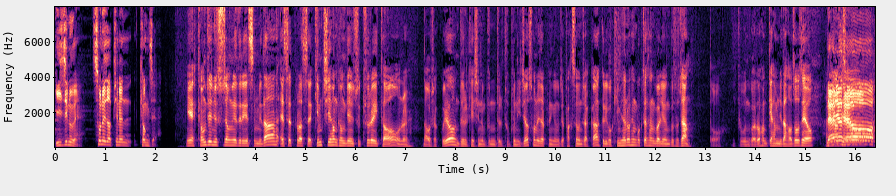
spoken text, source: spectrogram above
이진우의 손에 잡히는 경제. 예, 경제 뉴스 정리해드리겠습니다. 에셋플러스의 김치형 경제 뉴스 큐레이터 오늘 나오셨고요. 늘 계시는 분들 두 분이죠. 손에 잡히는 경제 박세훈 작가 그리고 김현우 행복자산관리연구소장 또 두 분과도 함께합니다. 어서 오세요. 네, 안녕하세요.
